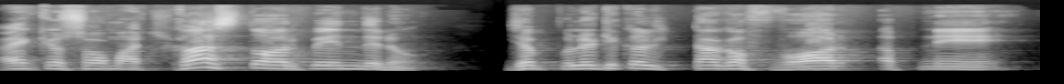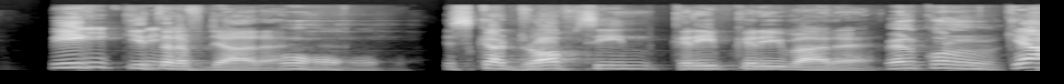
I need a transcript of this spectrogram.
थैंक यू सो मच खास तौर पे इन दिनों जब पॉलिटिकल टग ऑफ वॉर अपने पीक Peak की पे। तरफ जा रहा है ओ हो हो हो इसका ड्रॉप सीन करीब करीब आ रहा है बिल्कुल क्या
